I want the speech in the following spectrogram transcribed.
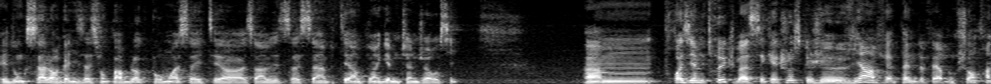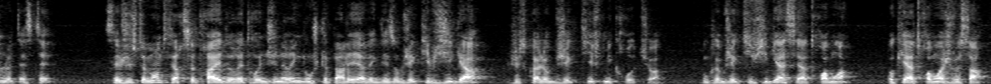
Et donc ça, l'organisation par bloc, pour moi, ça a été, euh, ça, a été un peu un game changer aussi. Euh, troisième truc, bah, c'est quelque chose que je viens à peine de faire, donc je suis en train de le tester. C'est justement de faire ce travail de rétro-engineering dont je te parlais avec des objectifs giga jusqu'à l'objectif micro, tu vois. Donc l'objectif giga, c'est à trois mois. Ok, à trois mois, je veux ça.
